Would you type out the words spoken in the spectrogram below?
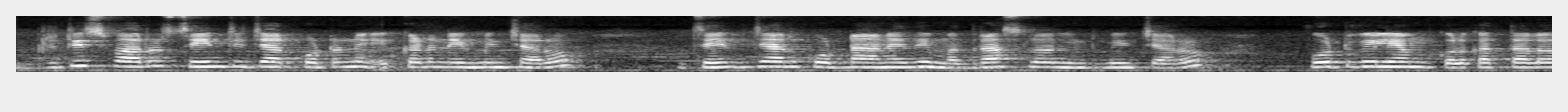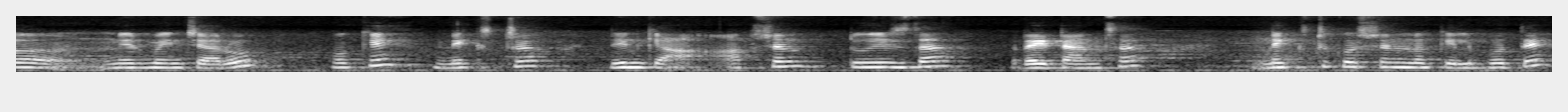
బ్రిటిష్ వారు సెయింట్ జార్ కోటను ఎక్కడ నిర్మించారో? సెయింట్ జార్ కోట అనేది మద్రాసులో నిర్మించారు. ఫోర్ట్ విలియం కోల్కత్తాలో నిర్మించారు. ఓకే? నెక్స్ట్ దీనికి option two is the right answer. Next క్వశ్చన్లోకి వెళ్ళిపోతే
